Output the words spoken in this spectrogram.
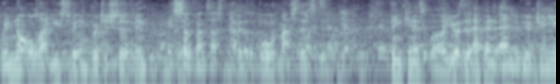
We're not all that used to it in British surfing, and it's so fantastic to have it at the Boardmasters. Thinking as well, you're at the end of your junior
